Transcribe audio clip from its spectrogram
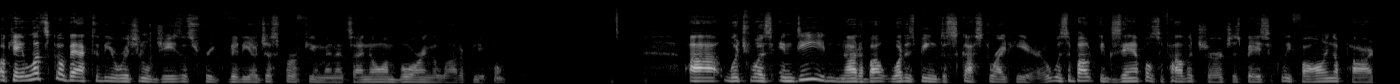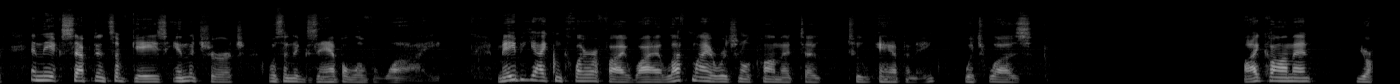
Okay, let's go back to the original Jesus Freak video just for a few minutes. I know I'm boring a lot of people. Uh, which was indeed not about what is being discussed right here. It was about examples of how the church is basically falling apart, and the acceptance of gays in the church was an example of why. Maybe I can clarify why I left my original comment to, to Anthony, which was my comment your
